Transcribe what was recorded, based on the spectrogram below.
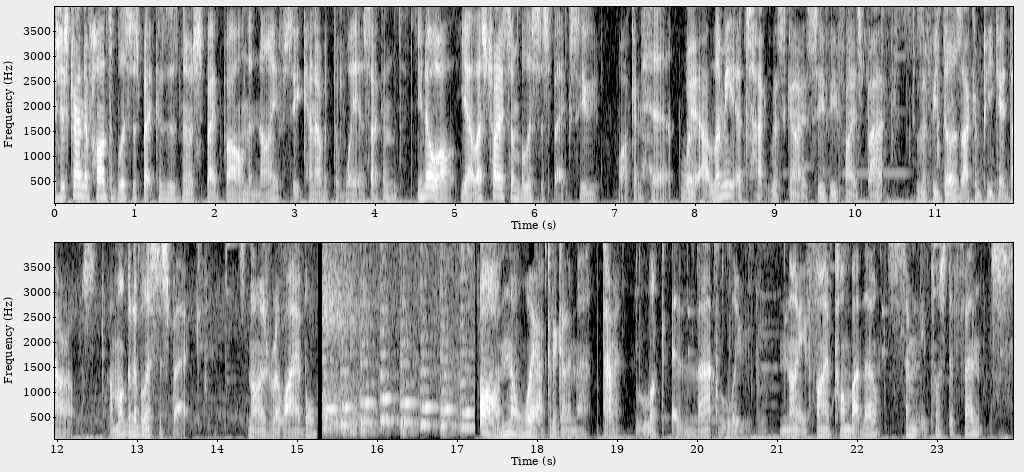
It's just kind of hard to ballista spec because there's no spec bar on the knife, so you kind of have to wait a second. You know what? Yeah, let's try some ballista spec, see what I can hit. Wait, uh, let me attack this guy, see if he fights back. Because if he does, I can PK Darox. I'm not going to ballista spec. It's not as reliable. Oh, no way I could have got in there. Damn it. Look at that loot. 95 combat though. 70 plus defense.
